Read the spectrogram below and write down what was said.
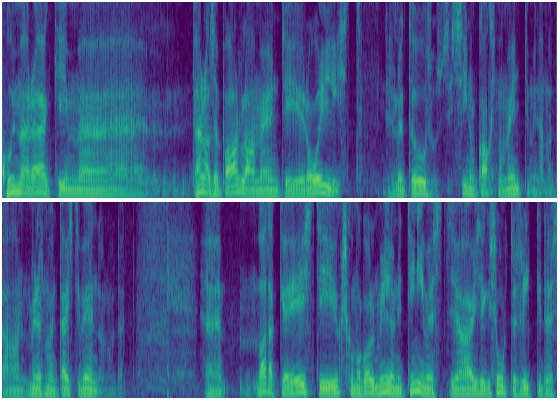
kui me räägime tänase parlamendi rollist ja selle tõusust, siis siin on kaks momenti, mida ma tahan, milles ma olen täiesti veendunud, et äh, vaadake Eesti üks koma kolm miljonit inimest ja isegi suurtes riikides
